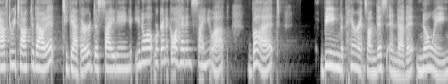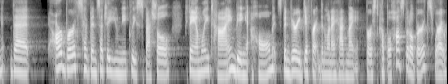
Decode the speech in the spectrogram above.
after we talked about it together deciding you know what? We're going to go ahead and sign you up. But being the parents on this end of it, knowing that our births have been such a uniquely special family time being at home. It's been very different than when I had my first couple hospital births where I,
